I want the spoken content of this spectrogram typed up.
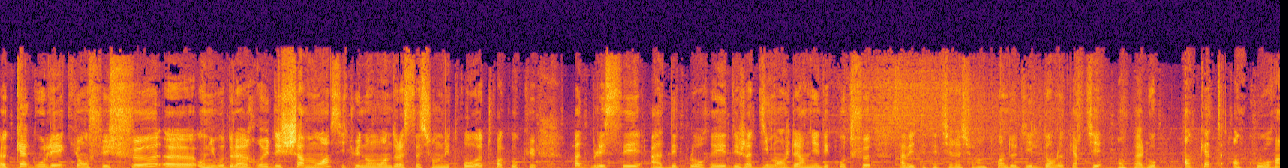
euh, cagoulés qui ont fait feu au niveau de la rue des Chamois, située non loin de la station de métro Trois Cocus. Pas de blessés à déplorer. Déjà dimanche dernier, des coups de feu avaient été tirés sur un point de deal dans le quartier en Palo. Enquête en cours.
